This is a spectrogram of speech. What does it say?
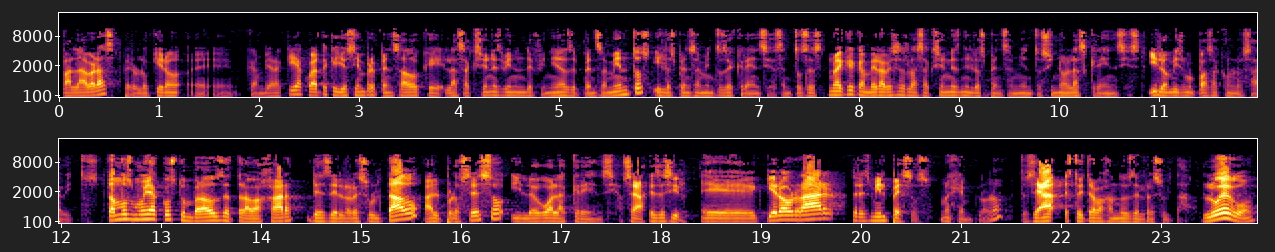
palabras, pero lo quiero eh, eh, cambiar aquí. Acuérdate que yo siempre he pensado que las acciones vienen definidas de pensamientos y los pensamientos de creencias. Entonces, no hay que cambiar a veces las acciones ni los pensamientos, sino las creencias. Y lo mismo pasa con los hábitos. Estamos muy acostumbrados de trabajar desde el resultado al proceso y luego a la creencia. O sea, es decir, eh, quiero ahorrar 3 mil pesos, un ejemplo, ¿no? Entonces ya estoy trabajando desde el resultado. Luego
